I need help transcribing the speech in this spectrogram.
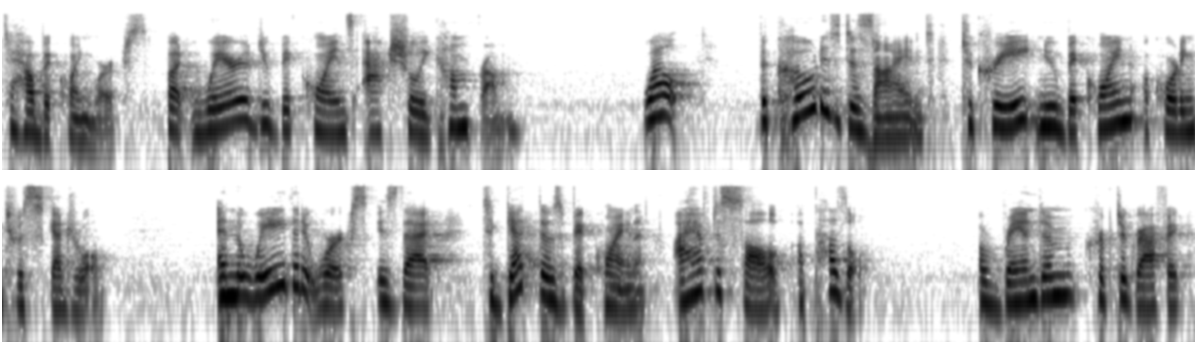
to how Bitcoin works. But where do Bitcoins actually come from? Well, the code is designed to create new Bitcoin according to a schedule. And the way that it works is that to get those Bitcoin, I have to solve a puzzle. a random cryptographic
